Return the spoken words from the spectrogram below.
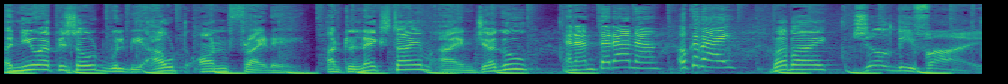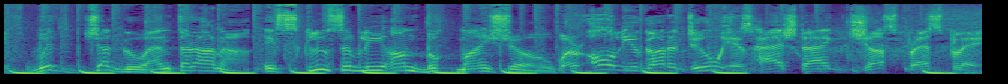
A new episode will be out on Friday. Until next time, I'm Jaggu. And I'm Tarana. Okay, bye. Bye bye. Jaldi 5 with Jaggu and Tarana exclusively on Book My Show, where all you gotta do is hashtag just press play.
